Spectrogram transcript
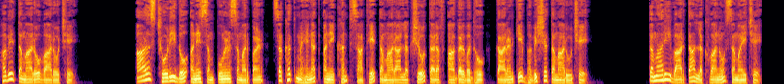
હવે તમારો વારો છે. આળસ છોડી દો અને સંપૂર્ણ સમર્પણ, સખત મહેનત અને ખંત સાથે તમારા લક્ષ્યો તરફ આગળ વધો, કારણ કે ભવિષ્ય તમારું છે. તમારી વાર્તા લખવાનો સમય છે.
